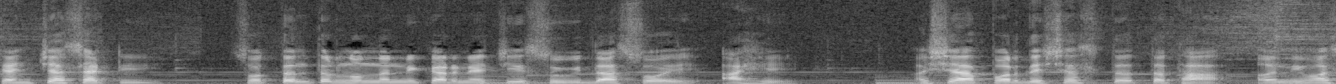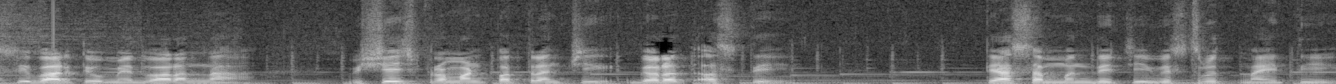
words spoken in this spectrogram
त्यांच्यासाठी स्वतंत्र नोंदणी करण्याची सुविधा सोय आहे. अशा परदेशस्थ तथा अनिवासी भारतीय उमेदवारांना विशेष प्रमाणपत्रांची गरज असते. त्यासंबंधीची विस्तृत माहिती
